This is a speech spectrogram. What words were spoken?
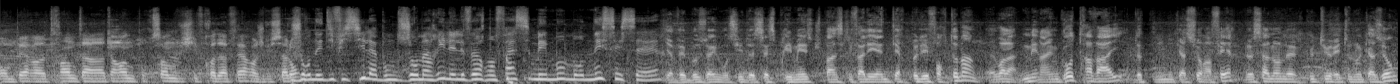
On perd 30 à 40% du chiffre d'affaires du salon. Journée difficile, abonde Jean-Marie, l'éleveur en face, mais moment nécessaire. Il y avait besoin aussi de s'exprimer. Je pense qu'il fallait interpeller fortement. Voilà. Mais on a un gros travail de communication à faire. Le salon de l'agriculture est une occasion.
